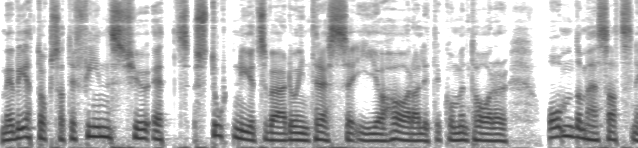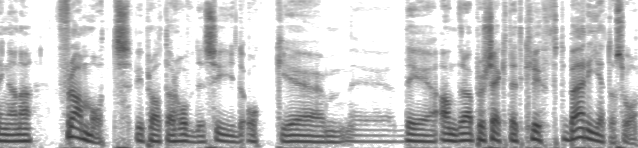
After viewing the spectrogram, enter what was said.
Men jag vet också att det finns ju ett stort nyhetsvärde och intresse i att höra lite kommentarer om de här satsningarna framåt. Vi pratar Hovde Syd och eh, det andra projektet Klyftberget och så.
